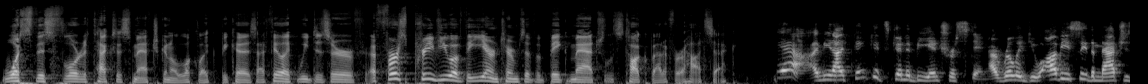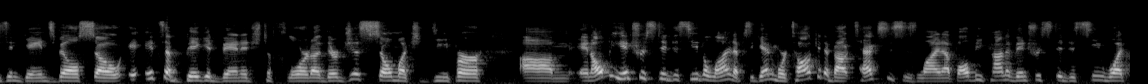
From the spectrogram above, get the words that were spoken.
what's this Florida Texas match going to look like? Because I feel like we deserve a first preview of the year in terms of a big match. Let's talk about it for a hot sec. Yeah, I mean, I think it's going to be interesting. I really do. Obviously, the match is in Gainesville, so it's a big advantage to Florida. They're just so much deeper. Um, and I'll be interested to see the lineups. Again, we're talking about Texas's lineup. I'll be kind of interested to see what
